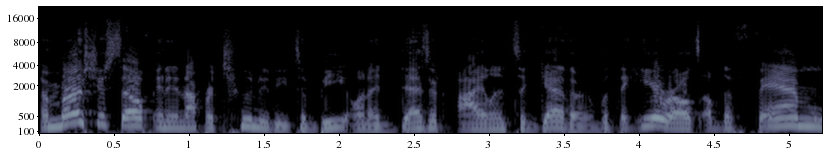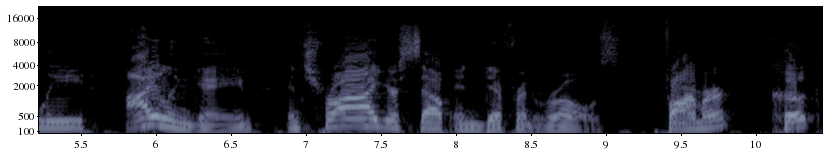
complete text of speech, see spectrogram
immerse yourself in an opportunity to be on a desert island together with the heroes of the Family Island game and try yourself in different roles farmer, cook,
